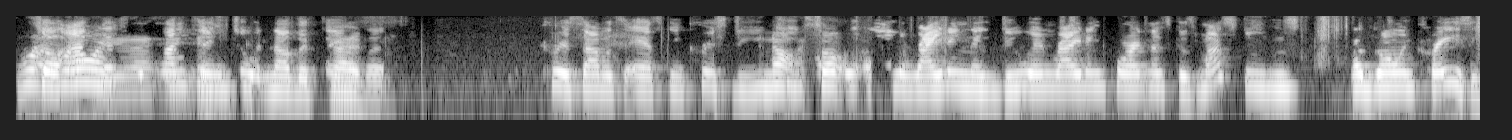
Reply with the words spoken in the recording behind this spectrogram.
we're- so we're I only- went from one it's- thing to another thing. But Chris, I was asking Chris, do you No, keep so- all the writing they do in writing partners? Because my students are going crazy.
